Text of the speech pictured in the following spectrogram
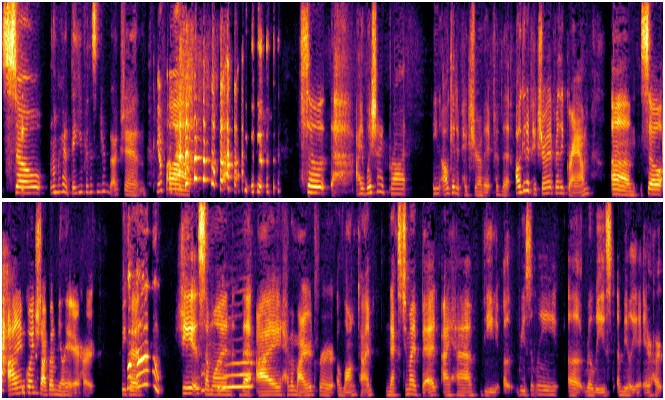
So oh my god, thank you for this introduction. You're Uh, So I wish I brought you know, I'll get a picture of it for the I'll get a picture of it for the gram. Um so I'm going to talk about Amelia Earhart because Woohoo! she is someone that I have admired for a long time. Next to my bed, I have the uh, recently uh, released Amelia Earhart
